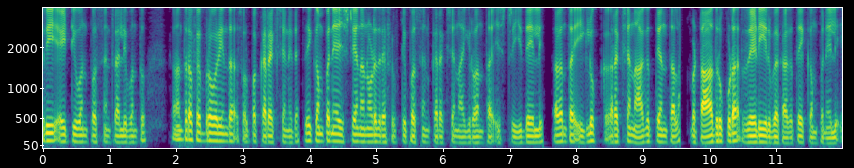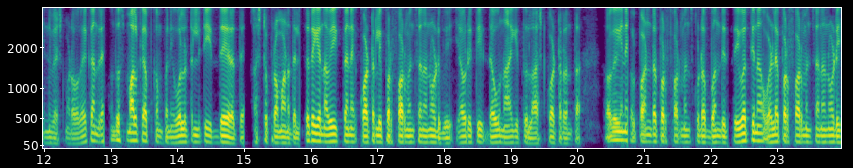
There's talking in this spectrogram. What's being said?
three eighty one percent rally ಬಂತು ನಂತರ ಫೆಬ್ರವರಿಯಿಂದ ಸ್ವಲ್ಪ ಕರೆಕ್ಷನ್ ಇದೆ. ಈ ಕಂಪನಿಯ ಹಿಸ್ಟ್ರಿಯನ್ನು ನೋಡಿದ್ರೆ ಫಿಫ್ಟಿ ಪರ್ಸೆಂಟ್ ಕರೆಕ್ಷನ್ ಆಗಿರುವಂತಹ ಹಿಸ್ಟ್ರಿ ಇದೆ ಇಲ್ಲಿ. ಹಾಗಂತ ಈಗಲೂ ಕರೆಕ್ಷನ್ ಆಗುತ್ತೆ ಅಂತಲ್ಲ ಬಟ್ ಆದ್ರೂ ಕೂಡ ರೆಡಿ ಇರಬೇಕಾಗುತ್ತೆ ಈ ಕಂಪನಿಯಲ್ಲಿ ಇನ್ವೆಸ್ಟ್ ಮಾಡುವಾಗ. ಯಾಕಂದ್ರೆ ಒಂದು ಸ್ಮಾಲ್ ಕ್ಯಾಪ್ ಕಂಪನಿ ವಾಲಿಟಿಲಿಟಿ ಇದ್ದೇ ಇರುತ್ತೆ ಅಷ್ಟು ಪ್ರಮಾಣದಲ್ಲಿ. ಜೊತೆಗೆ ನಾವೀಗ ತಾನೇ ಕ್ವಾರ್ಟರ್ಲಿ ಪರ್ಫಾರ್ಮೆನ್ಸ್ ಅನ್ನ ನೋಡಿದ್ವಿ. ಯಾವ ರೀತಿ ಡೌನ್ ಆಗಿತ್ತು ಲಾಸ್ಟ್ ಕ್ವಾರ್ಟರ್ ಅಂತ. ಹಾಗಾಗಿ ಸ್ವಲ್ಪ ಅಂಡರ್ ಪರ್ಫಾರ್ಮೆನ್ಸ್ ಕೂಡ ಬಂದಿದೆ. ಇವತ್ತಿನ ಒಳ್ಳೆ ಪರ್ಫಾರ್ಮೆನ್ಸ್ ಅನ್ನ ನೋಡಿ,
